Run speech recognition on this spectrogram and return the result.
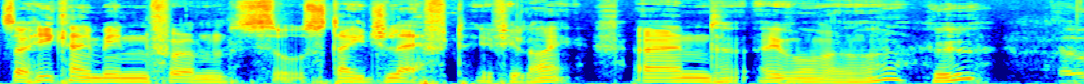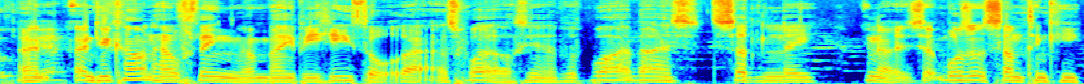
So he came in from sort of stage left, if you like, and everyone, went, "Huh? who? And, and you can't help thinking that maybe he thought that as well. You know, but why am I suddenly, you know, it wasn't something he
